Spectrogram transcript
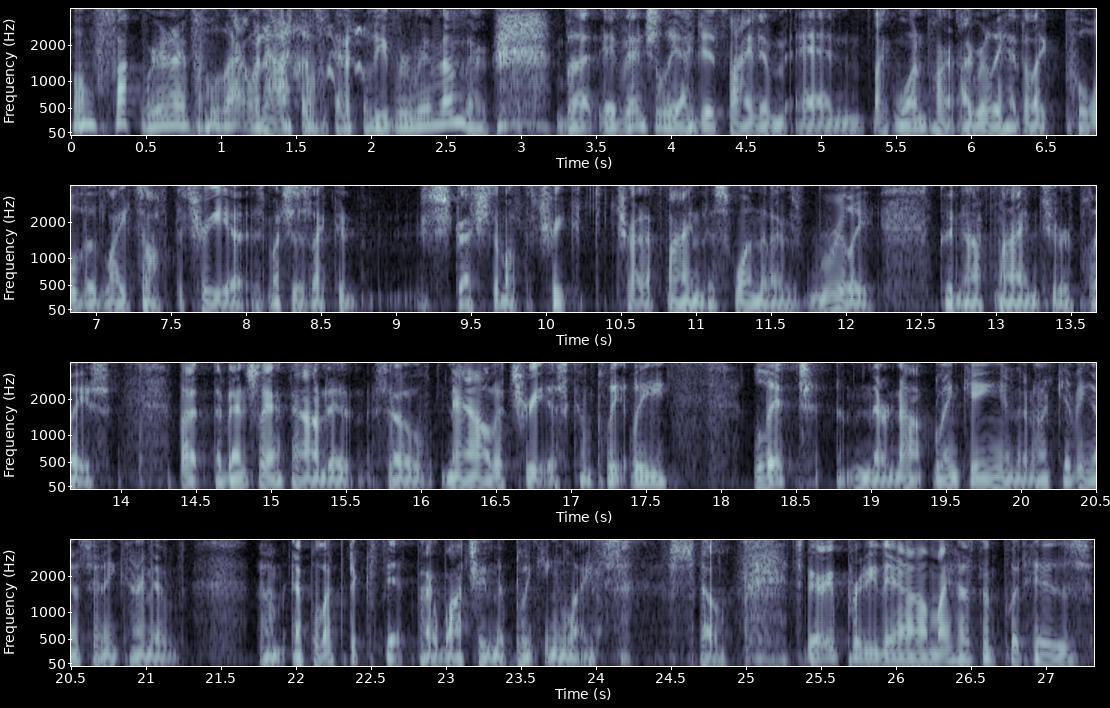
"Oh fuck, where did I pull that one out of? I don't even remember." But eventually, I did find him, and like one part, I really had to like pull the lights off the tree uh, as much as I could stretch them off the tree to try to find this one that I was really could not find to replace. But eventually I found it. So now the tree is completely lit and they're not blinking and they're not giving us any kind of um, epileptic fit by watching the blinking lights. so it's very pretty now. My husband put his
